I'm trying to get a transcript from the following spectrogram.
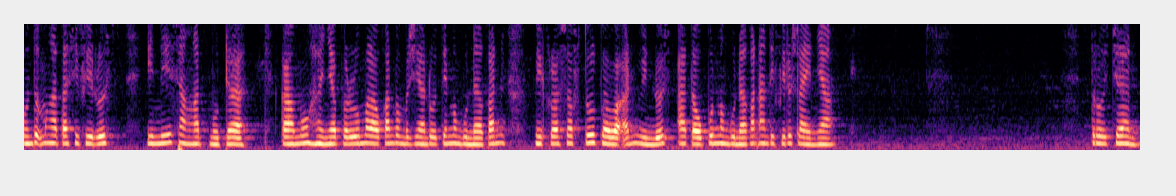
Untuk mengatasi virus ini sangat mudah. Kamu hanya perlu melakukan pembersihan rutin menggunakan Microsoft Tool bawaan Windows ataupun menggunakan antivirus lainnya. Trojan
